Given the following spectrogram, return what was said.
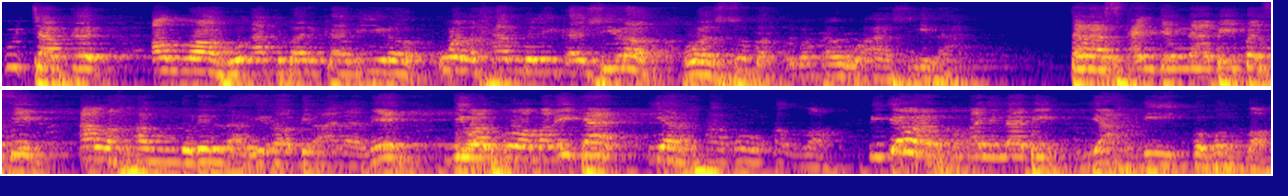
ucapkan Allahu Akbar kabira walhamdulillah katsira wa subhanahu asila. Teras kanjeng Nabi bersih. Alhamdulillahi Rabbil Alamin. Jawab ku malaikat Yarhamukallah. Dijawab ku kanjeng Nabi Yahdikumullah.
